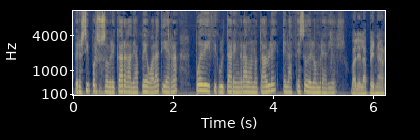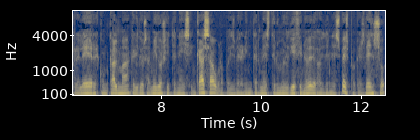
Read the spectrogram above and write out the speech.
pero sí por su sobrecarga de apego a la tierra, puede dificultar en grado notable el acceso del hombre a Dios. Vale la pena releer con calma, queridos amigos, si tenéis en casa o lo podéis ver en internet, este número 19 de Gaudium Spes, porque es denso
